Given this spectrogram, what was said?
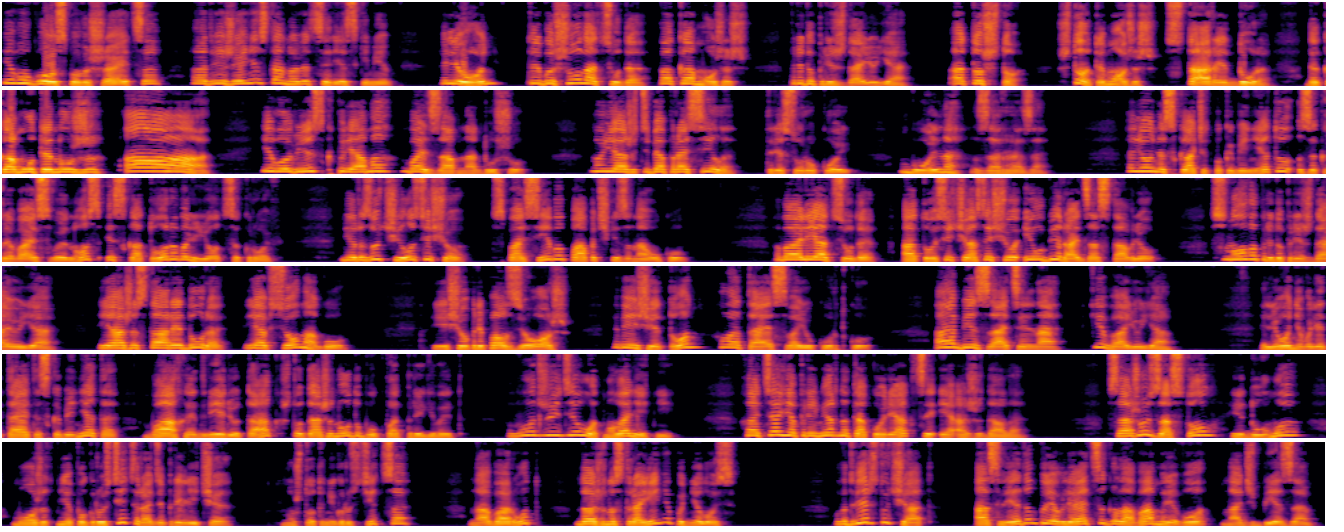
Его голос повышается, а движения становятся резкими. «Лень, ты бы шел отсюда, пока можешь», — предупреждаю я. «А то что? Что ты можешь, старая дура? «Да кому ты нужен? а, -а, -а Его виск прямо бальзам на душу. «Ну я же тебя просила!» — трясу рукой. «Больно, зараза!» Леня скачет по кабинету, закрывая свой нос, из которого льется кровь. Не разучилась еще. Спасибо папочке за науку. «Вали отсюда, а то сейчас еще и убирать заставлю». Снова предупреждаю я. «Я же старая дура, я все могу. Еще приползешь, визжит он, хватая свою куртку. Обязательно, киваю я. Леня вылетает из кабинета, бахает дверью так, что даже ноутбук подпрыгивает. Вот же идиот малолетний. Хотя я примерно такой реакции и ожидала. Сажусь за стол и думаю, может мне погрустить ради приличия. Но что-то не грустится. Наоборот, даже настроение поднялось. В дверь стучат, а следом появляется голова моего ночбеза.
